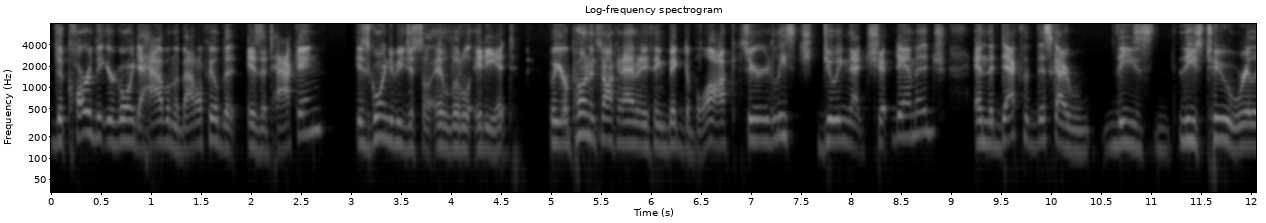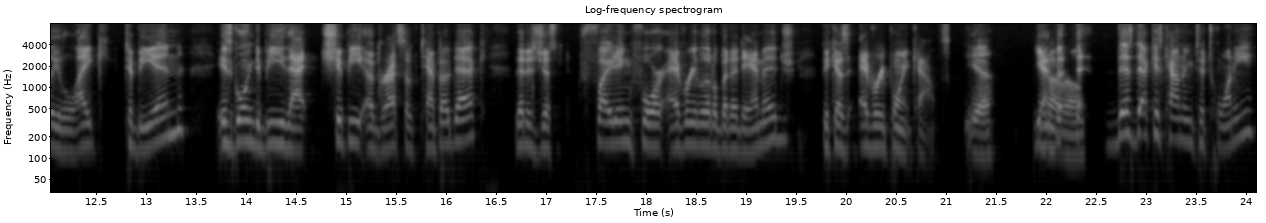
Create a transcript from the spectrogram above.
the card that you're going to have on the battlefield that is attacking is going to be just a, a little idiot. But your opponent's not going to have anything big to block, so you're at least doing that chip damage. And the deck that this guy, these these two really like to be in, is going to be that chippy, aggressive tempo deck that is just fighting for every little bit of damage because every point counts. Yeah. Yeah, th- th- this deck is counting to 20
